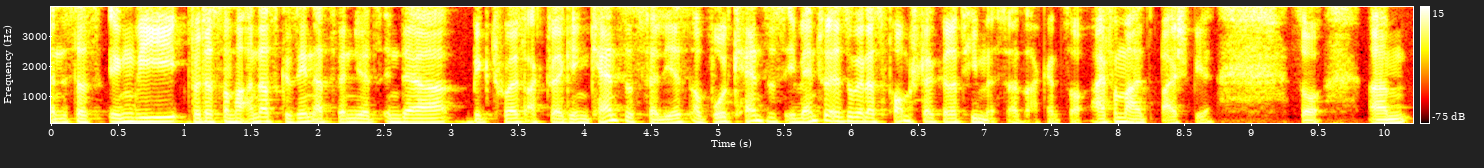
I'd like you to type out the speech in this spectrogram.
dann ist das irgendwie, wird das nochmal anders gesehen, als wenn du jetzt in der Big 12 aktuell gegen Kansas verlierst, obwohl Kansas eventuell sogar das formstärkere Team ist als Arkansas. Einfach mal als Beispiel. So, ähm,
